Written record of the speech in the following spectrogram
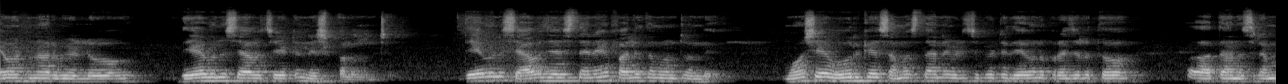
ఏమంటున్నారు వీళ్ళు? దేవుని సేవ చేయటం నిష్ఫలం ఉంటుంది దేవుని సేవ చేస్తేనే ఫలితం ఉంటుంది. మోసే ఊరికే సమస్తాన్ని విడిచిపెట్టి దేవుని ప్రజలతో తాను శ్రమ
